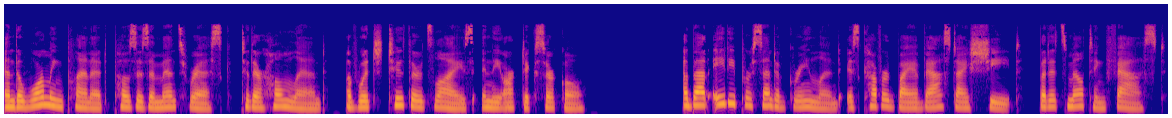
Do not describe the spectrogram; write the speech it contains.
and the warming planet poses immense risk to their homeland, of which two thirds lies in the Arctic Circle. About 80% of Greenland is covered by a vast ice sheet, but it's melting fast.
